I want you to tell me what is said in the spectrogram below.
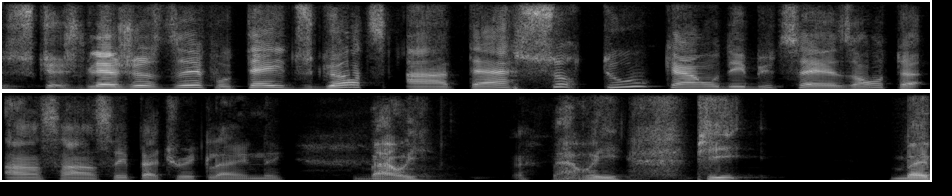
Ce que je voulais juste dire, il faut que tu aies du guts en temps, surtout quand au début de saison, tu as encensé Patrick Lainé. Ben oui. Ben oui. Puis, ben,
